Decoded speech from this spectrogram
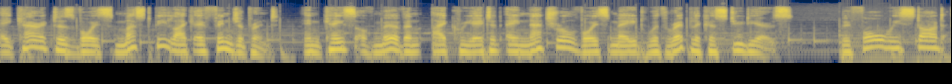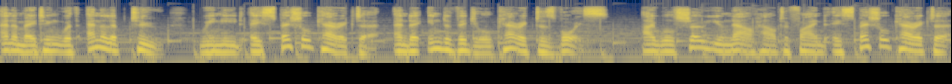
A character's voice must be like a fingerprint. In case of Mervin, I created a natural voice made with Replica Studios. Before we start animating with Anilip 2, we need a special character and an individual character's voice. I will show you now how to find a special character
